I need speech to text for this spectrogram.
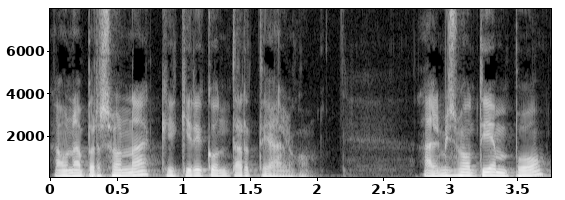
a una persona que quiere contarte algo. Al mismo tiempo,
